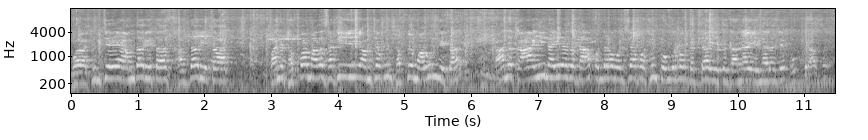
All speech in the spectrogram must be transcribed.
मग तुमचे आमदार येतात खासदार येतात. पाणी ठप्पा मारासाठी आमच्याकडून ठप्पे मारून घेतात. आणि काही नाही आता दहा पंधरा वर्षापासून टोंगरभर गड्डा येतं जाण्या येणाऱ्याचे खूप त्रास आहे.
